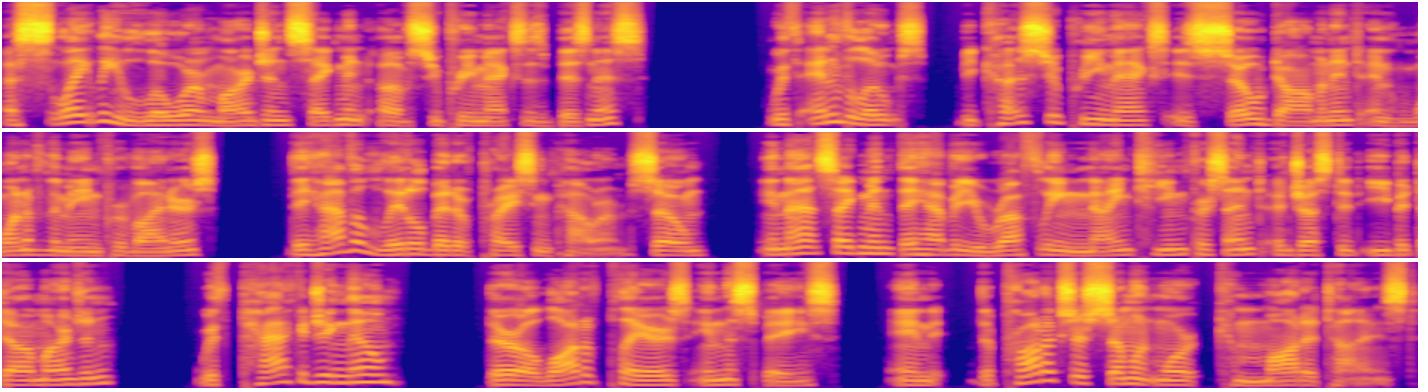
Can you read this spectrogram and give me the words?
a slightly lower margin segment of SupremeX's business. With envelopes, because SupremeX is so dominant and one of the main providers, they have a little bit of pricing power. So, in that segment, they have a roughly 19% adjusted EBITDA margin. With packaging, though, there are a lot of players in the space and the products are somewhat more commoditized.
